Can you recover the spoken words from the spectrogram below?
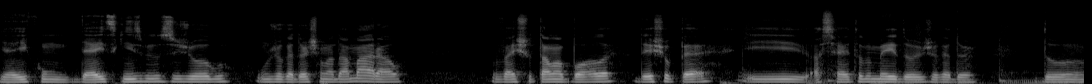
E aí, com 10, 15 minutos de jogo, um jogador chamado Amaral vai chutar uma bola, deixa o pé e acerta no meio do jogador. Do,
